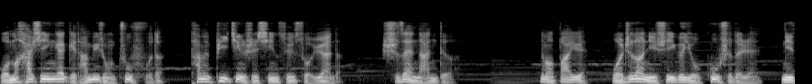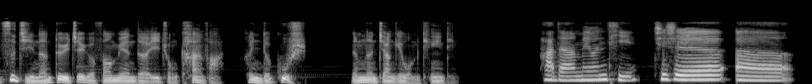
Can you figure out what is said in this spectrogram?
我们还是应该给他们一种祝福的，他们毕竟是心随所愿的，实在难得。那么八月，我知道你是一个有故事的人，你自己呢对这个方面的一种看法和你的故事，能不能讲给我们听一听？好的，没问题。其实呃，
